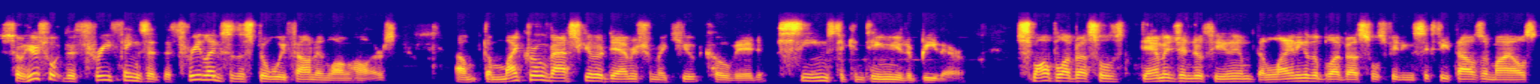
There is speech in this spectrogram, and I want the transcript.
So here's what the three things that the three legs of the stool we found in long haulers. Um, the microvascular damage from acute COVID seems to continue to be there small blood vessels, damage endothelium, the lining of the blood vessels feeding 60,000 miles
